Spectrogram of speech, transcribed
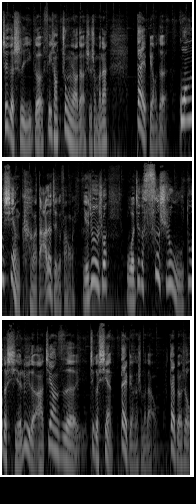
这个是一个非常重要的是什么呢？代表的光线可达的这个范围，也就是说，我这个四十五度的斜率的啊，这样子这个线代表着什么呢？代表着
